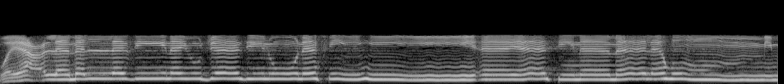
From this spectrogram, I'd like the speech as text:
ويعلم الذين يجادلون في آياتنا ما لهم من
